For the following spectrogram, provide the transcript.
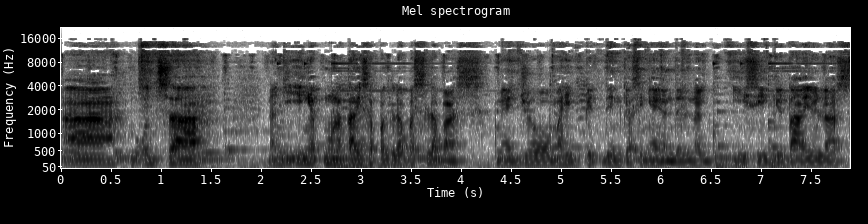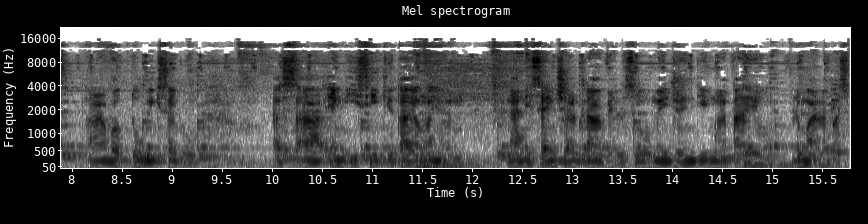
uh, bukod sa nag-iingat muna tayo sa paglabas-labas, medyo mahigpit din kasi ngayon dahil nag-ECQ tayo last uh, about 2 weeks ago. As uh, MECQ tayo ngayon, non-essential travel. So medyo hindi muna tayo lumalabas.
